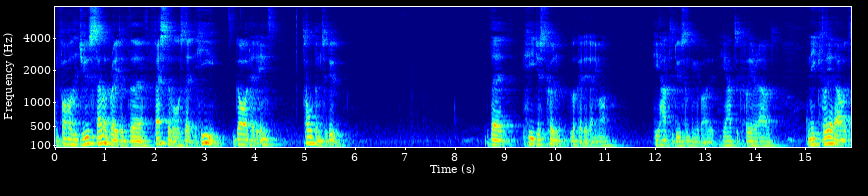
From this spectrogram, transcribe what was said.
and for how the Jews celebrated the festivals that he, God, had in, told them to do. That he just couldn't look at it anymore. He had to do something about it, he had to clear it out. And he cleared out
